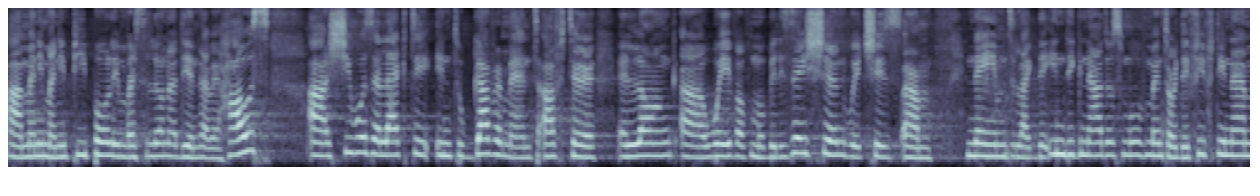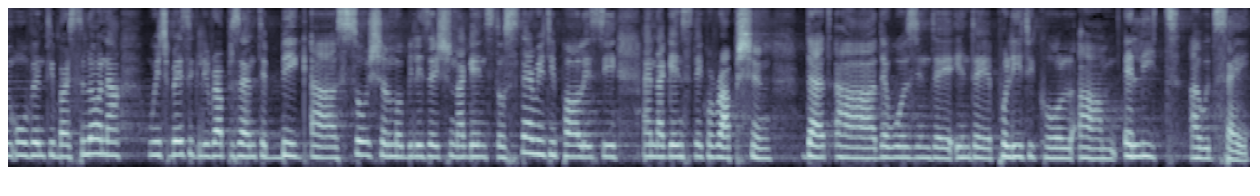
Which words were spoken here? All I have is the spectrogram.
many many people in Barcelona. Didn't have a house. Uh, she was elected into government after a long uh, wave of mobilization, which is um, named like the Indignados movement or the 15M movement in Barcelona, which basically represent a big uh, social mobilization against austerity policy and against the corruption that uh, there was in the, in the political um, elite, I would say.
